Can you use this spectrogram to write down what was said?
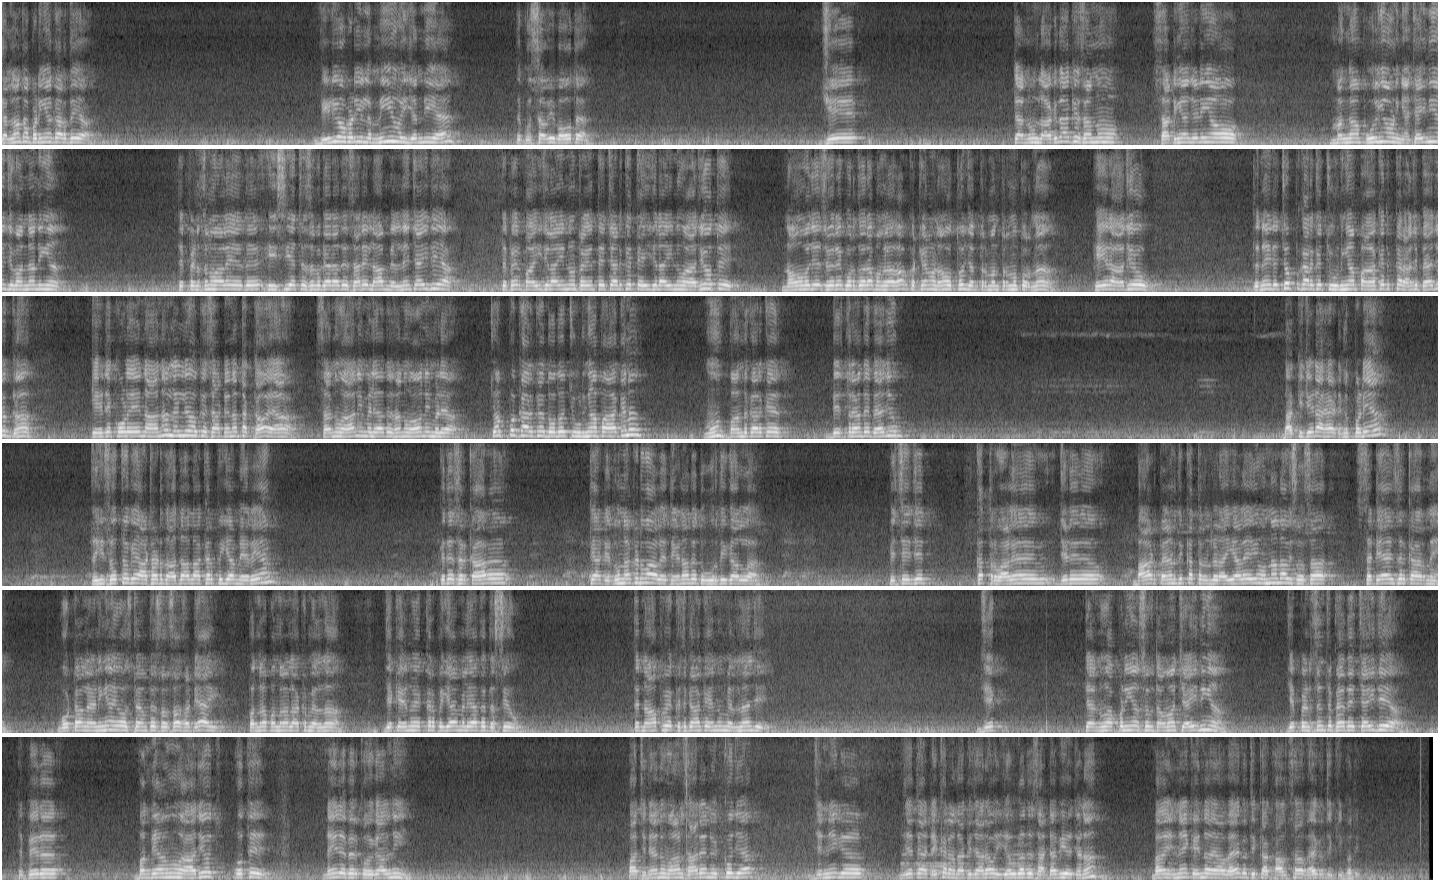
ਗੱਲਾਂ ਤਾਂ ਬੜੀਆਂ ਕਰਦੇ ਆ। ਵੀਡੀਓ ਬੜੀ ਲੰਮੀ ਹੋਈ ਜਾਂਦੀ ਹੈ ਤੇ ਗੁੱਸਾ ਵੀ ਬਹੁਤ ਹੈ। ਜੇ ਤੁਹਾਨੂੰ ਲੱਗਦਾ ਕਿ ਸਾਨੂੰ ਸਾਡੀਆਂ ਜਿਹੜੀਆਂ ਉਹ ਮੰਗਾਂ ਪੂਰੀਆਂ ਹੋਣੀਆਂ ਚਾਹੀਦੀਆਂ ਜਵਾਨਾਂ ਦੀਆਂ ਤੇ ਪੈਨਸ਼ਨ ਵਾਲੇ ਤੇ ਈਸੀਐਚਐਸ ਵਗੈਰਾ ਦੇ ਸਾਰੇ ਲਾਭ ਮਿਲਣੇ ਚਾਹੀਦੇ ਆ। ਤੇ ਫਿਰ 22 ਜੁਲਾਈ ਨੂੰ ਟ੍ਰੇਨ ਤੇ ਚੜ੍ਹ ਕੇ 23 ਜੁਲਾਈ ਨੂੰ ਆ ਜਿਓ ਉੱਥੇ। 9 ਵਜੇ ਸਵੇਰੇ ਗੁਰਦੁਆਰਾ ਬੰਗਲਾ ਸਾਹਿਬ ਇਕੱਠੇ ਹੋਣਾ, ਉੱਥੋਂ ਜੰਤਰ ਮੰਤਰ ਨੂੰ ਤੁਰਨਾ, ਫੇਰ ਆ ਜਿਓ। ਤੇ ਨਹੀਂ ਤੇ ਚੁੱਪ ਕਰਕੇ ਚੂੜੀਆਂ ਪਾ ਕੇ ਤੇ ਘਰਾਂ 'ਚ ਬਹਿ ਜਾਓ ਗਾਂ ਕਿਸੇ ਦੇ ਕੋਲ ਇਹ ਨਾ ਨਾ ਲੈ ਲਿਓ ਕਿ ਸਾਡੇ ਨਾਲ ਧੱਕਾ ਹੋਇਆ। ਸਾਨੂੰ ਆਹ ਨਹੀਂ ਮਿਲਿਆ ਤੇ ਸਾਨੂੰ ਉਹ ਨਹੀਂ ਮਿਲਿਆ। ਚੁੱਪ ਕਰਕੇ ਦੋ ਦੋ ਚੂੜੀਆਂ ਪਾ ਕੇ ਨਾ ਮੂੰਹ ਬੰਦ ਕਰਕੇ ਬਿਸਤਰਿਆਂ ਤੇ ਬਹਿ ਜਾਓ। ਬਾਕੀ ਜਿਹੜਾ ਹੈਡਿੰਗ ਪੜਿਆ ਤੁਸੀਂ ਸੋਚੋਗੇ 8-8 10-10 ਲੱਖ ਰੁਪਈਆ ਮੇਰੇ ਆ। ਕਿਤੇ ਸਰਕਾਰ ਤੁਹਾਡੇ ਤੋਂ ਨਾ ਕਢਵਾ ਲੈ ਦੇਣਾ ਤਾਂ ਦੂਰ ਦੀ ਗੱਲ ਆ। ਪਿੱਛੇ ਜੇ 71 ਵਾਲੇ ਜਿਹੜੇ 62 65 ਦੀ 71 ਲੜਾਈ ਵਾਲੇ ਸੀ, ਉਹਨਾਂ ਦਾ ਵੀ ਸੋਸਾ ਛੱਡਿਆ ਸੀ ਸਰਕਾਰ ਨੇ। ਵੋਟਾਂ ਲੈਣੀਆਂ ਸੀ ਉਸ ਟਾਈਮ ਤੇ ਸੋਸਾ ਛੱਡਿਆ ਸੀ। 15 15 ਲੱਖ ਮਿਲਣਾ। ਜੇ ਕਿਸੇ ਨੂੰ 1 ਰੁਪਈਆ ਮਿਲਿਆ ਤਾਂ ਦੱਸਿਓ। ਤੇ ਨਾ ਭਵਿੱਖ 'ਚ ਗਾਂ ਕਿਸੇ ਨੂੰ ਮਿਲਣਾ ਜੇ। ਜੇ ਤੁਹਾਨੂੰ ਆਪਣੀਆਂ ਸੁਵਿਧਾਵਾਂ ਚਾਹੀਦੀਆਂ, ਜੇ ਪੈਨਸ਼ਨ 'ਚ ਫਾਇਦੇ ਚਾਹੀਦੇ ਆ, ਤੇ ਫਿਰ ਬੰਦਿਆਂ ਨੂੰ ਆ ਜਿਓ ਉੱਥੇ। ਨਹੀਂ ਤੇ ਫਿਰ ਕੋਈ ਗੱਲ ਨਹੀਂ। ਭੱਜਦਿਆਂ ਨੂੰ ਵਾਣ ਸਾਰਿਆਂ ਨੂੰ ਇੱਕੋ ਜਿਹਾ। ਜਿੰਨੀ ਕੁ ਜੇ ਤੁਹਾਡੇ ਘਰਾਂ ਦਾ ਗੁਜ਼ਾਰਾ ਹੋਈ ਜਾਊਗਾ ਤੇ ਸਾਡਾ ਵੀ ਹੋ ਜਾਣਾ। ਬਸ ਇੰਨਾ ਹੀ ਕਹਿੰਦਾ ਆ, ਵਾਹਿਗੁਰੂ ਜੀ ਕਾ ਖਾਲਸਾ, ਵਾਹਿਗੁਰੂ ਜੀ ਕੀ ਫਤਿਹ।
